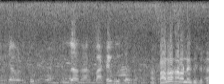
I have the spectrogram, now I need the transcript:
বুঝা খুব কম বুঝা যায় বাটে বুঝা যায়। ফ্লাডের কারণে কিছুটা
